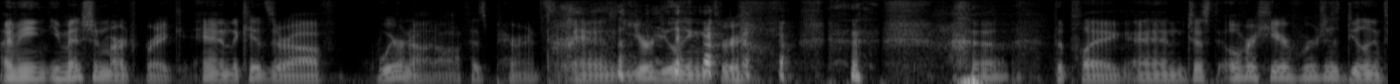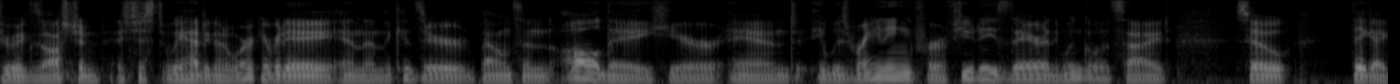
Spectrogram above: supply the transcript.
I mean, you mentioned March break, and the kids are off. We're not off as parents, and you're dealing through the plague. And just over here, we're just dealing through exhaustion. It's just we had to go to work every day, and then the kids are bouncing all day here, and it was raining for a few days there, and they wouldn't go outside, so they got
